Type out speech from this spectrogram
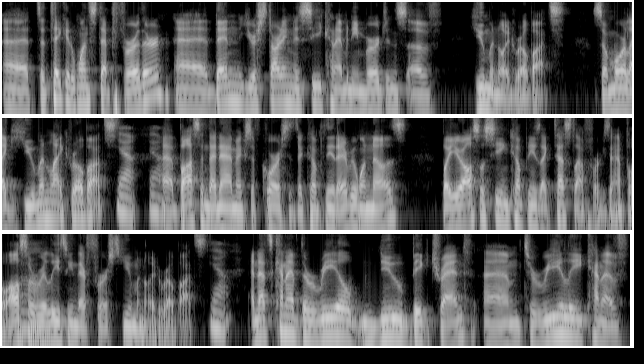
Uh, to take it one step further, uh, then you're starting to see kind of an emergence of humanoid robots. So more like human-like robots. yeah. Yeah. Uh, Boston Dynamics, of course, is the company that everyone knows. But you're also seeing companies like Tesla, for example, also Mm. releasing their first humanoid robots. yeah. And that's kind of the real new big trend um, to really kind of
